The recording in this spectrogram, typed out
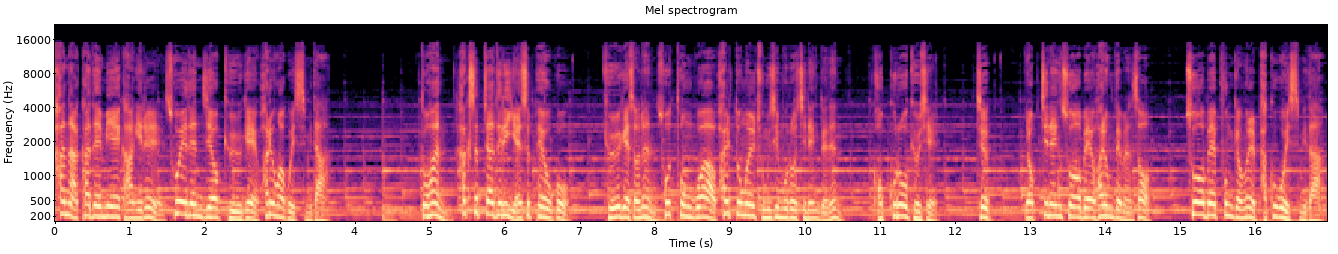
칸 아카데미의 강의를 소외된 지역 교육에 활용하고 있습니다. 또한 학습자들이 예습해오고 교육에서는 소통과 활동을 중심으로 진행되는 거꾸로 교실, 즉 역진행 수업에 활용되면서 수업의 풍경을 바꾸고 있습니다.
